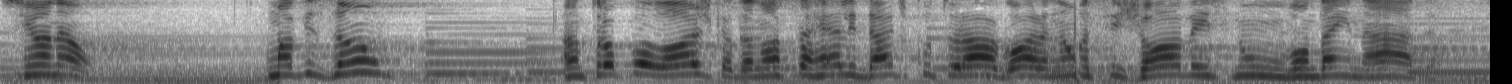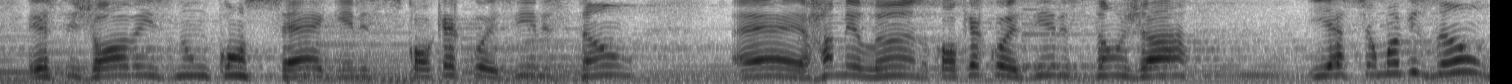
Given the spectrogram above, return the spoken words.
sim ou não? Uma visão, antropológica da nossa realidade cultural agora. Não, esses jovens não vão dar em nada. Esses jovens não conseguem, eles qualquer coisinha eles estão é, ramelando, qualquer coisinha eles estão já. E essa é uma visão.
